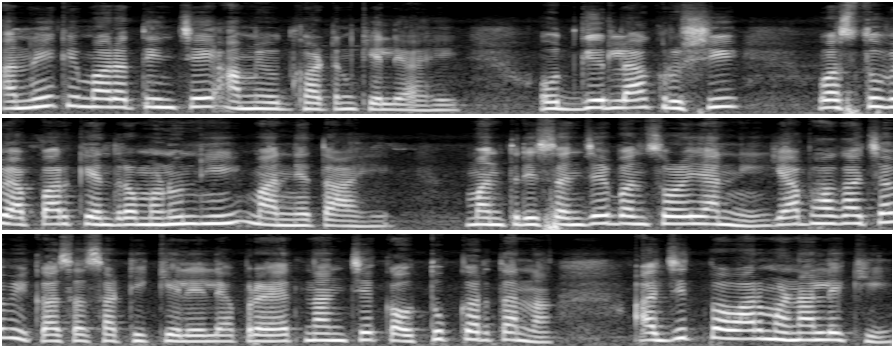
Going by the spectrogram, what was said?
अनेक इमारतींचे आम्ही उद्घाटन केले आहे. उदगीरला कृषी वस्तू व्यापार केंद्र म्हणूनही मान्यता आहे. मंत्री संजय बनसोळे यांनी या भागाच्या विकासासाठी केलेल्या प्रयत्नांचे कौतुक करताना अजित पवार म्हणाले की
